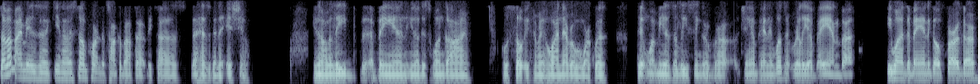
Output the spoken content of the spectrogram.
Some of my music, you know, it's so important to talk about that because that has been an issue. You know, the lead a band, you know, this one guy who was so ignorant, who I never would work with, didn't want me as the lead singer of a jam band. It wasn't really a band, but he wanted the band to go further.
